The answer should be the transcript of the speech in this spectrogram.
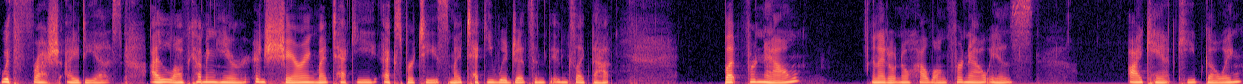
with fresh ideas. I love coming here and sharing my techie expertise, my techie widgets, and things like that. But for now, and I don't know how long for now is, I can't keep going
